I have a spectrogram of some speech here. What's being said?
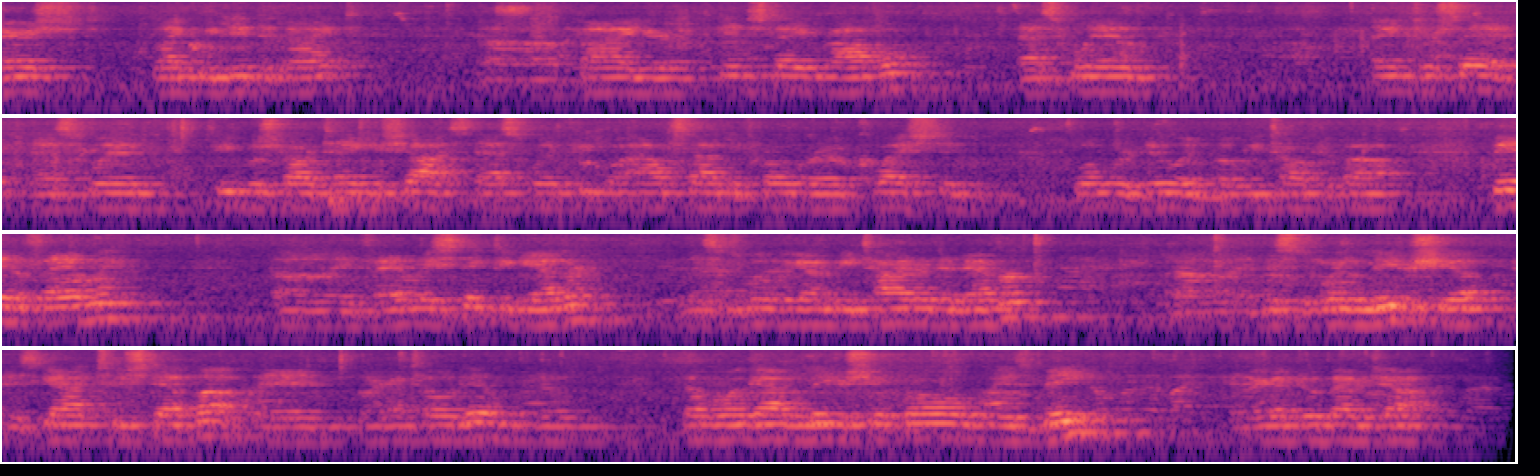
embarrassed like we did tonight uh, by your in-state rival, that's when things are said. That's when people start taking shots. That's when people outside the program question what we're doing. But we talked about being a family, uh, and families stick together. This is when we gotta be tighter than ever. Uh, and this is where the leadership has got to step up. And like I told them, the number one guy in the leadership role is me, they're going to do a better job.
